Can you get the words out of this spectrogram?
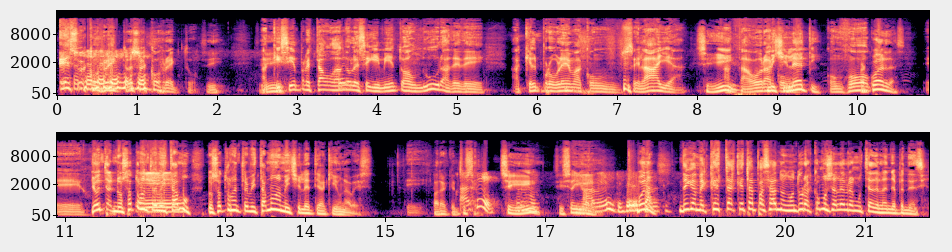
Eso es correcto, eso es correcto. Sí. Aquí siempre estamos dándole seguimiento a Honduras desde aquel problema con Celaya. Sí. Hasta ahora con- Michiletti. con, ¿Te Job. acuerdas? Eh, Yo nosotros Eh. entrevistamos, nosotros entrevistamos a Michilete aquí una vez. Para que tú ¿Ah, sí? Sí, sí, señora. Ah, bueno, dígame, ¿qué está, ¿qué está pasando en Honduras? ¿Cómo celebran ustedes la independencia?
